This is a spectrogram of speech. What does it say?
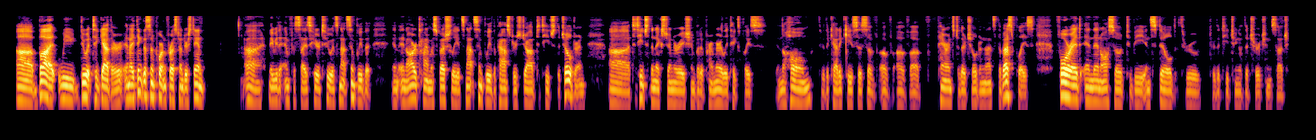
uh, but we do it together. And I think that's important for us to understand. Uh, maybe to emphasize here too, it's not simply that in, in our time, especially, it's not simply the pastor's job to teach the children, uh, to teach the next generation, but it primarily takes place in the home through the catechesis of of, of uh, parents to their children. That's the best place for it, and then also to be instilled through through the teaching of the church and such.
